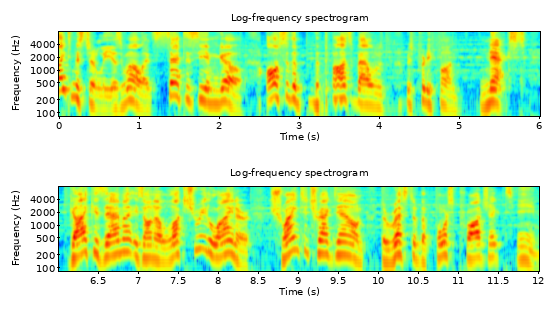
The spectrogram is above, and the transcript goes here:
Liked Mr. Lee as well. It's sad to see him go. Also, the, the boss battle was, was pretty fun. Next, Guy Kazama is on a luxury liner trying to track down the rest of the Force Project team.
